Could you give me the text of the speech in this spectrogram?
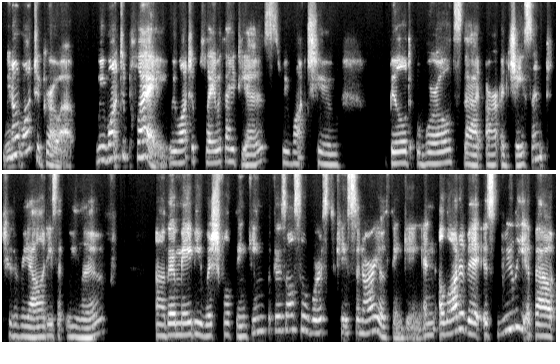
we don't want to grow up. We want to play. We want to play with ideas. We want to build worlds that are adjacent to the realities that we live. Uh, there may be wishful thinking, but there's also worst case scenario thinking. And a lot of it is really about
